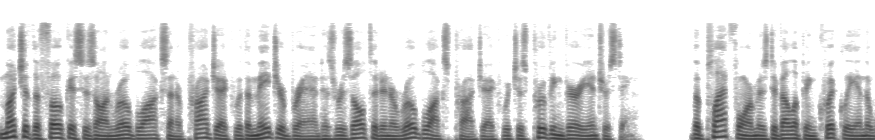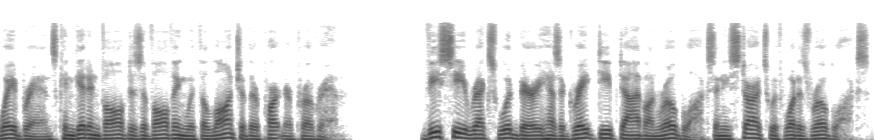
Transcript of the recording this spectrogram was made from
Much of the focus is on Roblox, and a project with a major brand has resulted in a Roblox project which is proving very interesting. The platform is developing quickly, and the way brands can get involved is evolving with the launch of their partner program. VC Rex Woodbury has a great deep dive on Roblox, and he starts with what is Roblox.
